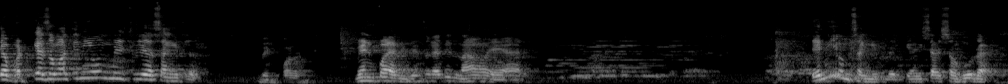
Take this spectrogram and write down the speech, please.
त्या भटक्या जमातीने येऊन मिलिटरीला सांगितलं. मेंढपाळ्यांनी त्यांचं काहीतरी नाव आहे यार. त्यांनी येऊन सांगितलं की ऐसा ऐसा हो रहा है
